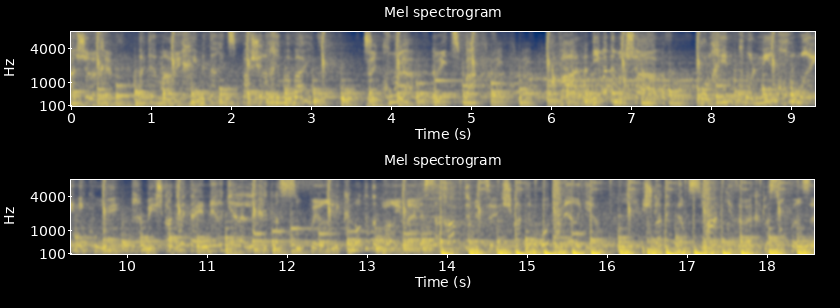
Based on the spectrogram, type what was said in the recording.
הרצפה שלכם. אתם מעריכים את הרצפה שלכם בבית? זה כולה רצפה. אבל אם אתם עכשיו הולכים קונים חומרי ניקוי והשקעתם את האנרגיה ללכת לסופר, לקנות את הדברים האלה, סחבתם את זה, השקעתם עוד אנרגיה, השקעתם גם זמן, כי זה ללכת לסופר, זה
